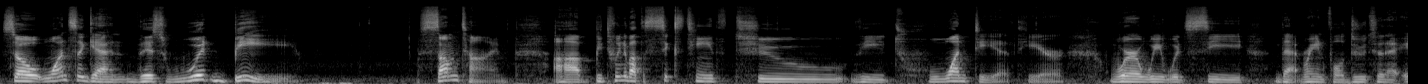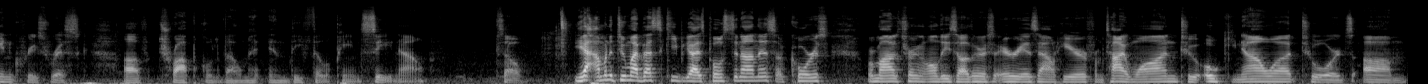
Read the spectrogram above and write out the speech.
So once again, this would be sometime uh, between about the 16th to the 20th here where we would see that rainfall due to that increased risk of tropical development in the Philippine Sea now. So, yeah, I'm going to do my best to keep you guys posted on this. Of course, we're monitoring all these other areas out here from Taiwan to Okinawa towards um,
